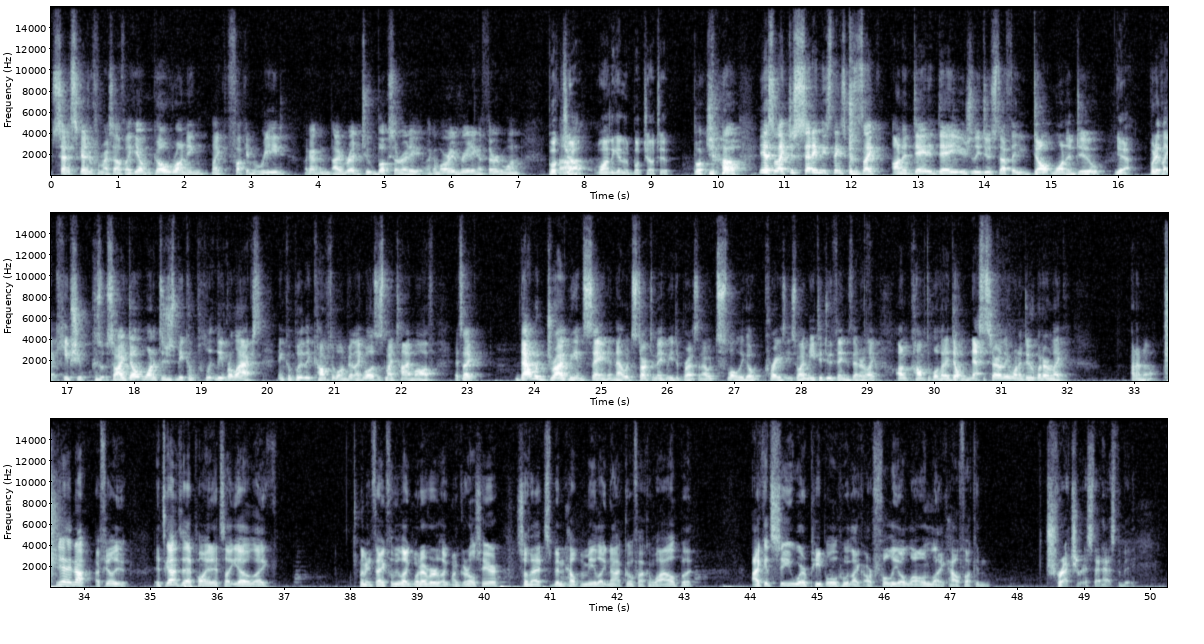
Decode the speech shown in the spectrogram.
set a schedule for myself. Like yo, go running. Like fucking read. Like I've been I read two books already. Like I'm already reading a third one. Book uh, Joe wanted to get into Book Joe too. Book Joe. Yeah, so like just setting these things because it's like on a day to day, you usually do stuff that you don't want to do, Yeah, but it like keeps you. Cause, so I don't want it to just be completely relaxed and completely comfortable and being like, well, this is my time off. It's like that would drive me insane and that would start to make me depressed and I would slowly go crazy. So I need to do things that are like uncomfortable that I don't necessarily want to do, but are like, I don't know. yeah, no, I feel you. It's gotten to that point. It's like, yo, like, I mean, thankfully, like, whatever, like, my girl's here, so that's been helping me, like, not go fucking wild. But I could see where people who like are fully alone, like, how fucking treacherous that has to be.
